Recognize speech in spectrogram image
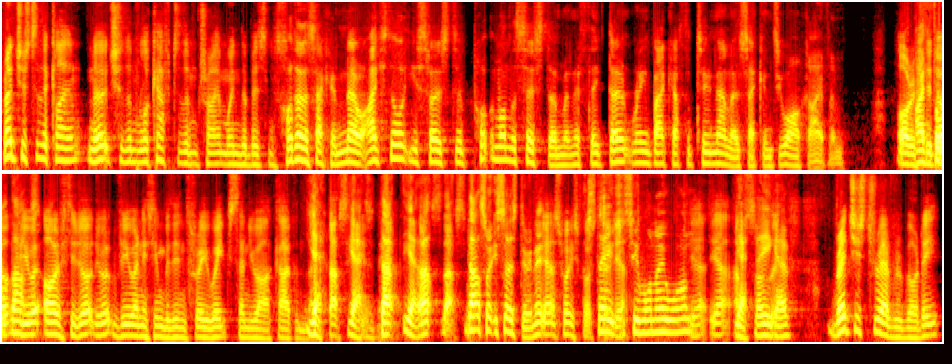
register the client, nurture them, look after them, try and win the business. Hold on a second. No, I thought you're supposed to put them on the system, and if they don't ring back after two nanoseconds, you archive them. Or if, I they don't view, or if they don't view anything within three weeks, then you archive them. Yeah, that's yeah, that, yeah, that's, that's, that's what he says supposed to do, isn't it? Yeah, that's what you're supposed Stage to do. Stage yeah. 101? Yeah, yeah, yeah, there you go. Register everybody,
